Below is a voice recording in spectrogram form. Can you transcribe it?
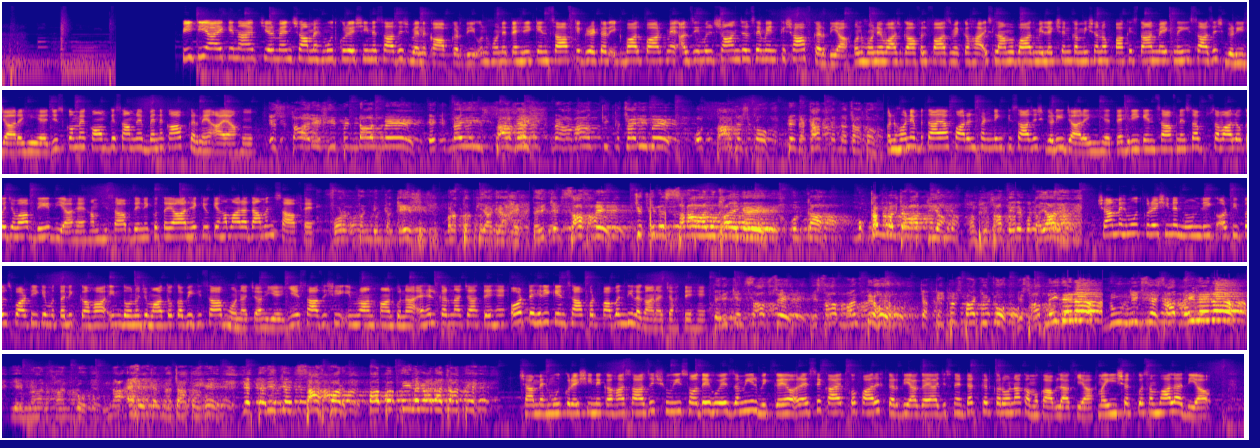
पीटीआई के नायब चेयरमैन शाह महमूद कुरैशी ने साजिश बेनकाब कर दी। उन्होंने तहरीक इंसाफ के ग्रेटर इकबाल पार्क में अजीमुल शान जलसे में इंकशाफ कर दिया। उन्होंने वाशगाफ अल्फाज में कहा इस्लामाबाद में इलेक्शन कमीशन ऑफ़ पाकिस्तान में एक नई साजिश गढ़ी जा रही है जिसको मैं कौम के सामने बेनकाब करने आया हूँ। इस तारीखी पिंडाल में एक नई साजिश मैं आवाम की कचहरी में उस साजिश को बेनकाब करना चाहता हूँ। उन्होंने बताया फॉरन फंडिंग की साजिश गढ़ी जा रही है। तहरीक इंसाफ ने सब सवालों का जवाब दे दिया है। हम हिसाब देने को तैयार है क्योंकि हमारा दामन साफ़ है। फॉरन फंडिंग का केस मरतब किया गया है। तरीके इंसाफ ने जितने सवाल उठाए गए, उनका मुकम्मल जवाब दिया। हम हिसाब देने को तैयार हैं। शाह महमूद कुरैशी ने नून लीग और पीपल्स पार्टी के मुतलिक कहा, इन दोनों जमातों का भी हिसाब होना चाहिए। ये साजिशी इमरान खान को नाअहल करना चाहते हैं और तहरीक इंसाफ पर पाबंदी लगाना चाहते हैं। तहरीक इंसाफ से हिसाब मांगते हो, क्या पीपल्स पार्टी को हिसाब नहीं देना? नून लीग से हिसाब नहीं लेना? ये इमरान खान को नाअहल करना चाहते हैं, ये तहरीक इंसाफ पर पाबंदी लगाना चाहते हैं। शाह महमूद कुरैशी ने कहा, साजिश हुई, सौदे हुए, जमीर बिक गए और ऐसे कायद को फारिग कर दिया गया जिसने डट कर कोरोना का मुकाबला किया। मीशत को संभाला दिया।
